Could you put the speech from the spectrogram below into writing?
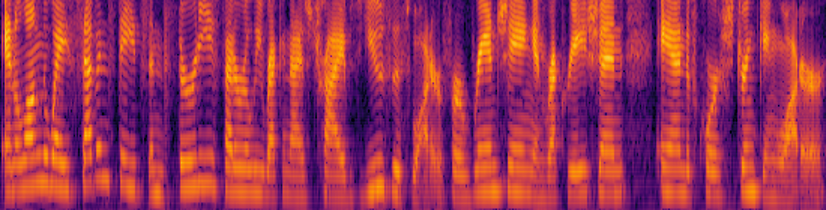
And along the way, seven states and 30 federally recognized tribes use this water for ranching and recreation, and of course, drinking water.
